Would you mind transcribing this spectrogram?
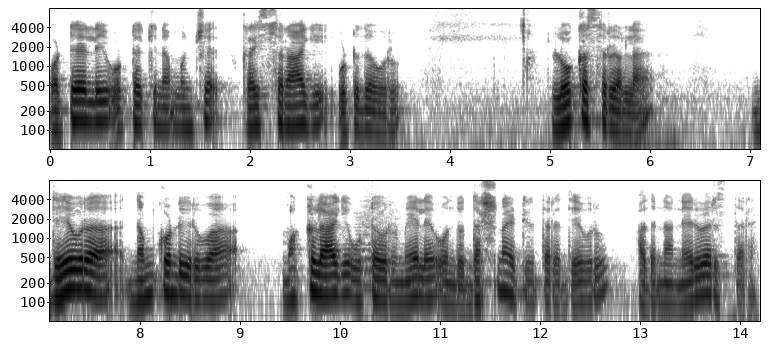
ಹೊಟ್ಟೆಯಲ್ಲಿ ಹುಟ್ಟಕ್ಕಿಂತ ಮುಂಚೆ ಕ್ರೈಸ್ತರಾಗಿ ಹುಟ್ಟಿದವರು, ಲೋಕಸ್ಥರು ಅಲ್ಲ, ದೇವರ ನಂಬಿಕೊಂಡು ಇರುವ ಮಕ್ಕಳಾಗಿ ಹುಟ್ಟವ್ರ ಮೇಲೆ ಒಂದು ದರ್ಶನ ಇಟ್ಟಿರ್ತಾರೆ. ದೇವರು ಅದನ್ನು ನೆರವೇರಿಸ್ತಾರೆ.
